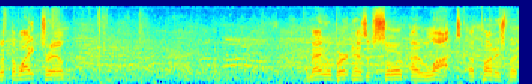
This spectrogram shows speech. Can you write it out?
with the white trim. Emanuel Burton has absorbed a lot of punishment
